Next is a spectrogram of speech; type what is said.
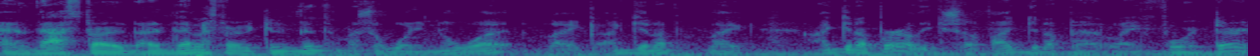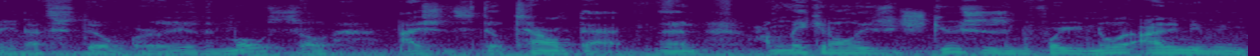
and that started and then i started convincing myself well you know what? Like i get up like i get up early so if i get up at like 4.30 that's still earlier than most so i should still count that. And i'm making all these excuses and before you know it i didn't even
